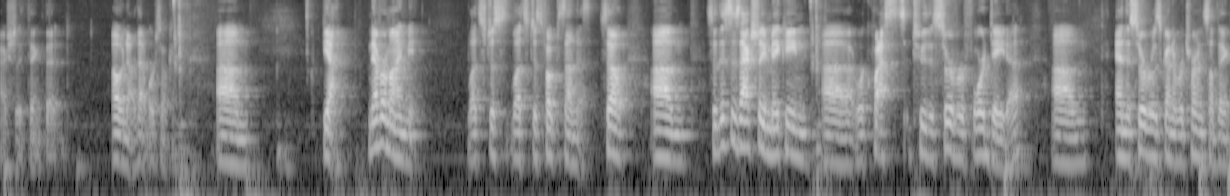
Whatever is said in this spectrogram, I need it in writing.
I actually think that, oh no, that works okay. Um, yeah, never mind me. Let's just, let's just focus on this. So, um, so this is actually making uh, requests to the server for data. Um, and the server is going to return something.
